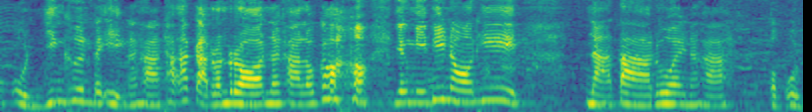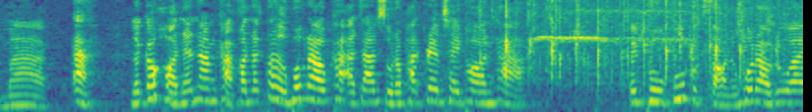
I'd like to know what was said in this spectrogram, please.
อบอุ่นยิ่งขึ้นไปอีกนะคะ ทั้งอากาศร้อนๆนะคะ แล้วก็ยังมีพี่น้องที่หนาตาด้วยนะคะ อบอุ่นมากอะแล้วก็ขอแนะนำค่ะ conductor ของพวกเราค่ะ อาจารย์สุรพัฒน์เปรมชัยพรค่ะ เป็นครูผู้ฝึกสอนของพวกเราด้วย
